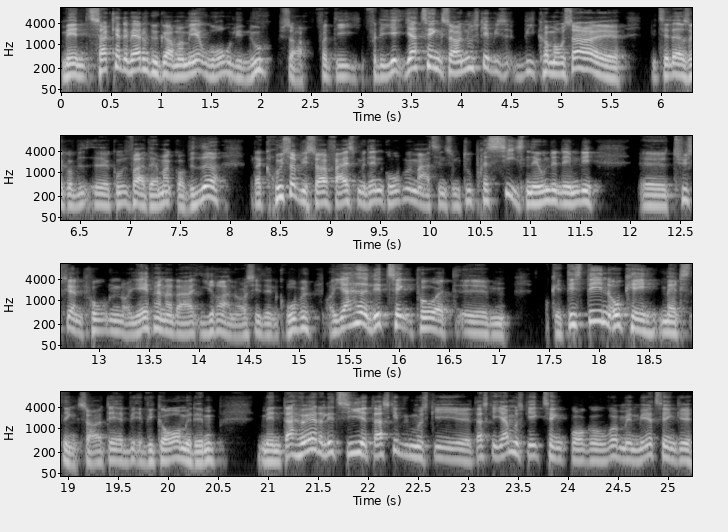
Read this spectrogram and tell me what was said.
Men så kan det være, du kan gøre mig mere urolig nu, så. Fordi, fordi jeg, jeg tænker så, nu skal vi, vi kommer jo så, øh, vi tillader os at gå, vid, øh, gå ud fra, at Danmark går videre, og der krydser vi så faktisk med den gruppe, Martin, som du præcis nævnte, nemlig øh, Tyskland, Polen og Japan, og der er Iran også i den gruppe. Og jeg havde lidt tænkt på, at øh, okay, det, det er en okay matchning, så det, vi, vi går over med dem. Men der hører jeg da lidt sige, at der skal, vi måske, der skal jeg måske ikke tænke walk over, men mere tænke,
